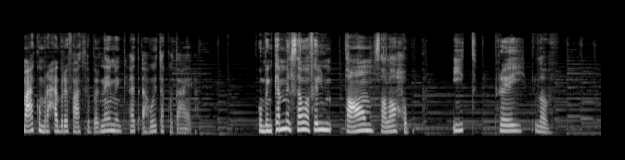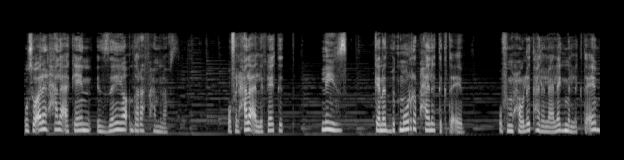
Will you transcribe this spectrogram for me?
معاكم رحاب رفعت في برنامج هات قهوتك وتعالى. وبنكمل سوا فيلم طعام صلاة حب Eat Pray Love. وسؤال الحلقة كان إزاي أقدر أفهم نفسي؟ وفي الحلقة اللي فاتت ليز كانت بتمر بحالة اكتئاب وفي محاولتها للعلاج من الاكتئاب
